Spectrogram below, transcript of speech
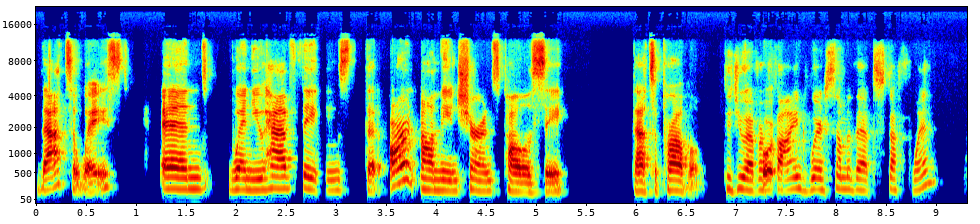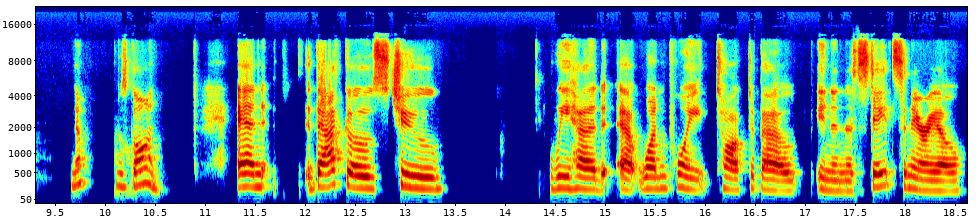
that's a waste. And when you have things that aren't on the insurance policy, that's a problem. Did you ever or, find where some of that stuff went? No, it was gone. And that goes to we had at one point talked about in an estate scenario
